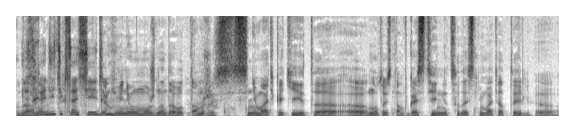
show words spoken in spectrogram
Да, ну, Сходите к соседям. Как минимум можно, да, вот там же снимать какие-то, э, ну, то есть там в гостинице, да, снимать отель, э,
